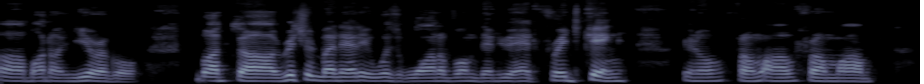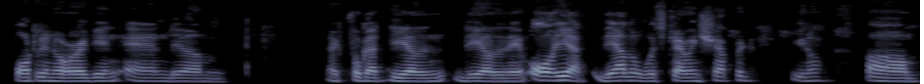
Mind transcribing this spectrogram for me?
uh, about a year ago, but uh, Richard Manetti was one of them. Then you had Fred King, you know, from uh, from um, Portland, Oregon, and um, I forgot the other the other name. Oh yeah, the other one was Karen Sheperd you know, um,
